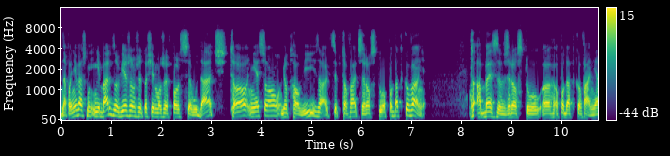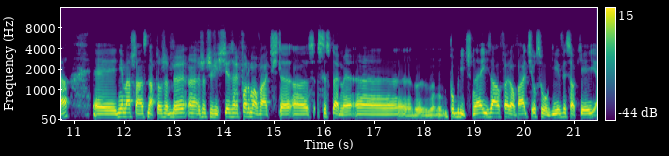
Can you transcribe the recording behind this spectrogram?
No, ponieważ nie bardzo wierzą, że to się może w Polsce udać, to nie są gotowi zaakceptować wzrostu opodatkowania. A bez wzrostu e, opodatkowania e, nie ma szans na to, żeby e, rzeczywiście zreformować te systemy publiczne i zaoferować usługi wysokiej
